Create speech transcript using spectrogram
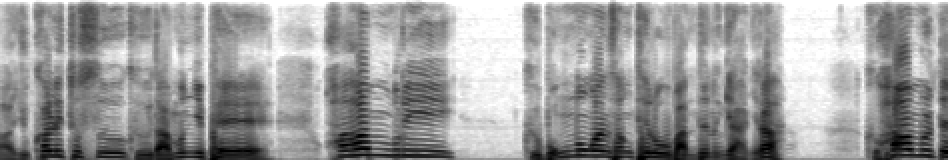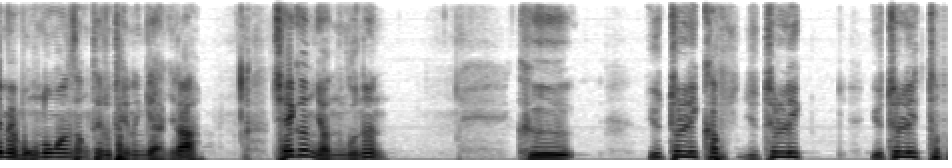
아 유칼립투스 그 나뭇잎에 화합물이 그 몽롱한 상태로 만드는 게 아니라 그 화합물 때문에 몽롱한 상태로 되는 게 아니라 최근 연구는 그 유틀리캅 유틀리 유틀리톱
